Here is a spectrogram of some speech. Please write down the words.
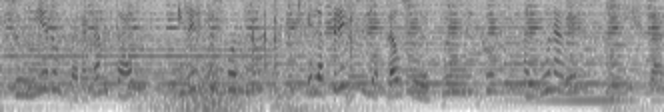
se unieron para cantar y de esta forma el aprecio y aplauso del público alguna vez conquistar.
